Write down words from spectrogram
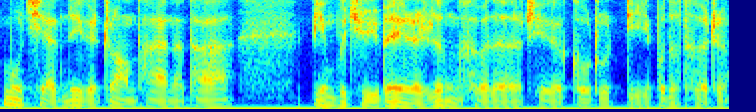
目前这个状态呢，它并不具备了任何的这个构筑底部的特征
